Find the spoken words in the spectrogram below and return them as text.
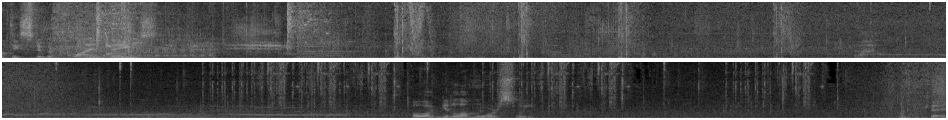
Not these stupid flying things. Oh, I can get a lot more. Sweet. Okay.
